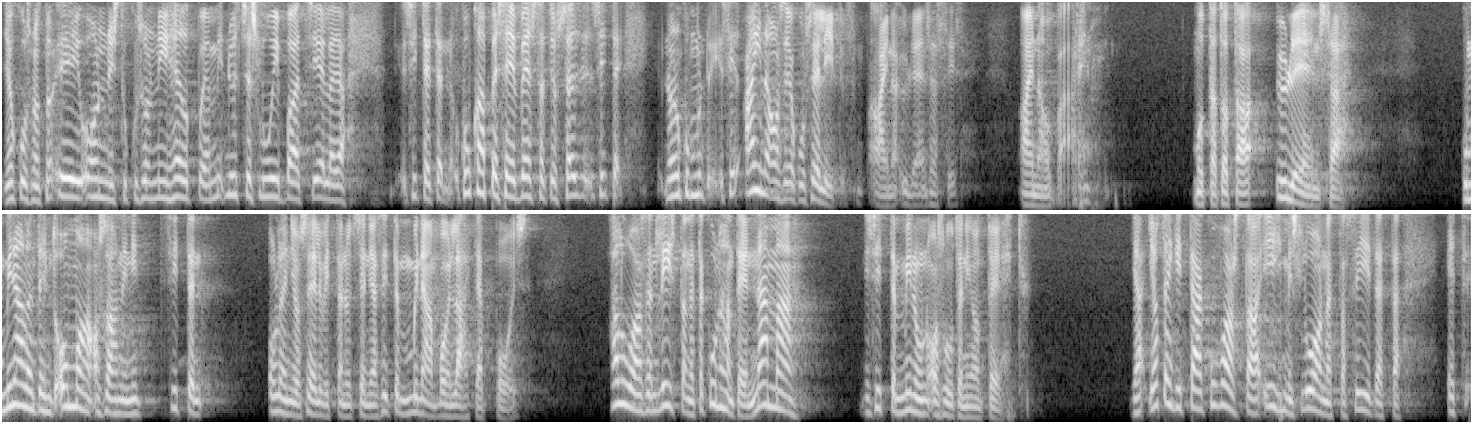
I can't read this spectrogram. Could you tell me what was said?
Joku sanoo, että no ei onnistu, kun se on niin helppo, ja nyt se sluipaat siellä, ja sitten, että kuka pesee vessat, jos sä, sitten, no kun, se, aina on se joku selitys, aina yleensä siis, aina on väärin. Mutta tota, yleensä, kun minä olen tehnyt omaa osaani, niin sitten olen jo selvittänyt sen, ja sitten minä voin lähteä pois haluaa sen listan, että kunhan teen nämä, niin sitten minun osuuteni on tehty. Ja jotenkin tämä kuvastaa ihmisluonnetta siitä, että, että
